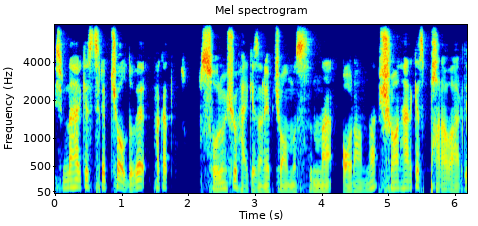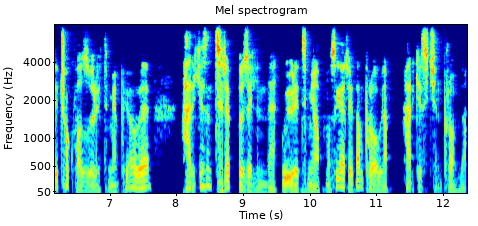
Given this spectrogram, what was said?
Şimdi herkes trapçi oldu ve fakat sorun şu herkesin rapçi olmasına oranla. Şu an herkes para var diye çok fazla üretim yapıyor ve herkesin trap özelinde bu üretimi yapması gerçekten problem. Herkes için problem.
